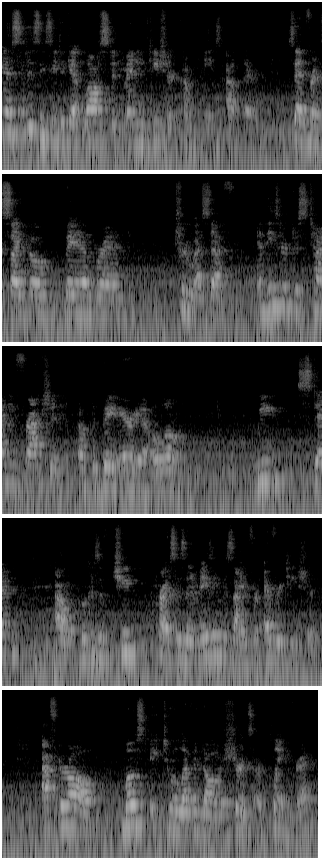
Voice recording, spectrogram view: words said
Yes, it is easy to get lost in many t-shirt companies out there. San Francisco, Betabrand, True SF, and these are just tiny fraction of the Bay Area alone. We stand out because of cheap prices and amazing design for every t-shirt. After all, most 8 to 11 dollar shirts are plain, correct?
